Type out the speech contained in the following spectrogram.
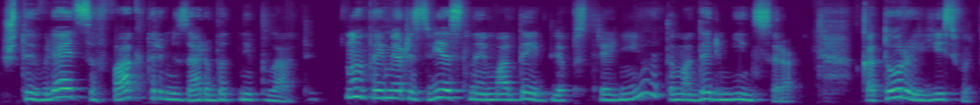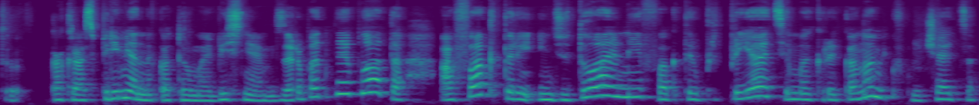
что является факторами заработной платы. Ну, например, известная модель для построения – это модель Минцера, в которой есть вот как раз переменная, которую мы объясняем, заработная плата, а факторы индивидуальные, факторы предприятия, макроэкономика включается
